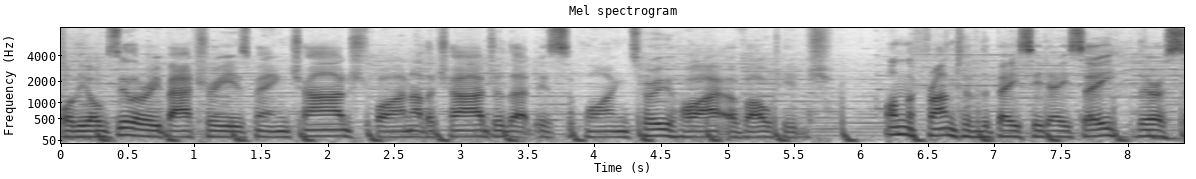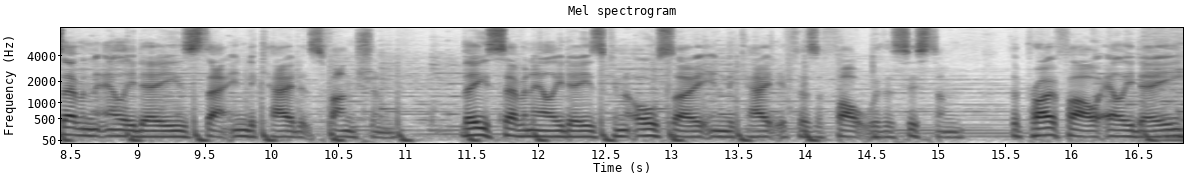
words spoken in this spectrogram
or the auxiliary battery is being charged by another charger that is supplying too high a voltage. On the front of the BCDC, there are seven LEDs that indicate its function. These seven LEDs can also indicate if there's a fault with the system. The profile LED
